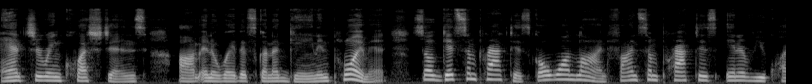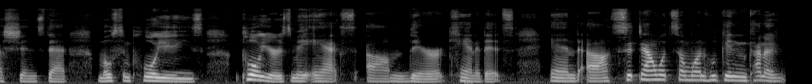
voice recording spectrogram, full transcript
answering questions um, in a way that's going to gain employment. So get some practice. Go online, find some practice interview questions that most employees employers may ask um, their candidates, and uh, sit down with someone who can kind of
